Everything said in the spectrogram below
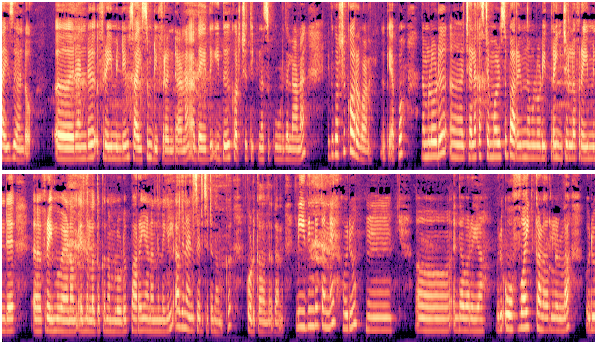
സൈസ് കണ്ടോ? രണ്ട് ഫ്രെയിമിന്റെയും സൈസും ഡിഫറെന്റ് ആണ് അതായത് ഇത് കുറച്ച് തിക്നെസ് കൂടുതലാണ് ഇത് കുറച്ച് കുറവാണ്. ഓക്കെ അപ്പോൾ നമ്മളോട് ചില കസ്റ്റമേഴ്സ് പറയും നമ്മളോട് ഇത്ര ഇഞ്ചുള്ള ഫ്രെയിമിന്റെ ഫ്രെയിം വേണം എന്നുള്ളതൊക്കെ നമ്മളോട് പറയുകയാണെന്നുണ്ടെങ്കിൽ അതിനനുസരിച്ചിട്ട് നമുക്ക് കൊടുക്കാവുന്നതാണ്. ഇനി ഇതിന്റെ തന്നെ ഒരു എന്താ പറയുക ഒരു ഓഫ് വൈറ്റ് കളറിലുള്ള ഒരു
